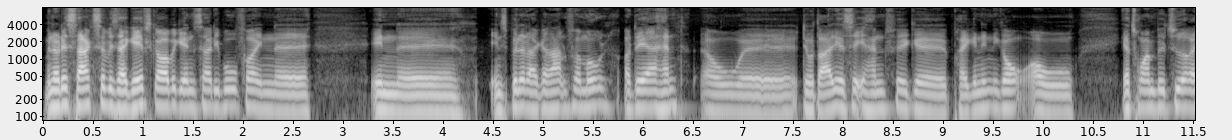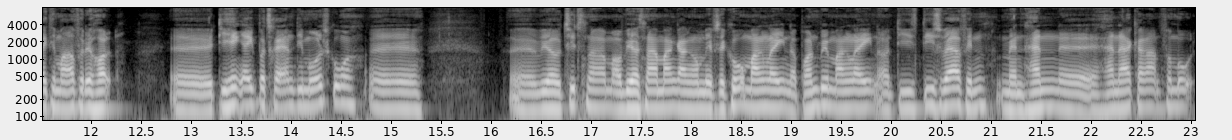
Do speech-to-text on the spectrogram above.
Men når det er sagt, så hvis AGF skal op igen, så har de brug for en, øh, en, øh, en spiller, der er garant for mål, og det er han. Og øh, det var dejligt at se, at han fik øh, prikken ind i går, og jeg tror, han betyder rigtig meget for det hold. Øh, de hænger ikke på træerne, de målscorer. Øh, øh, vi har jo tit snakket om, og vi har snakket mange gange om, at FCK mangler en, og Brøndby mangler en, og de, de er svære at finde, men han, øh, han er garant for mål.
